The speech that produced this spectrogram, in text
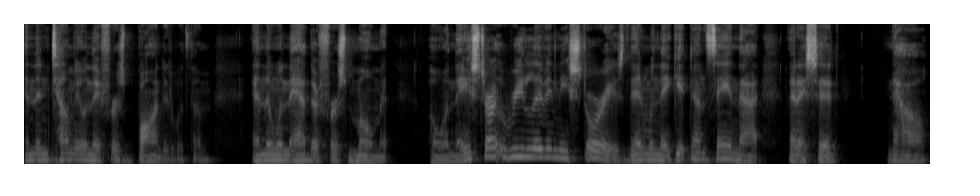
and then tell me when they first bonded with them, and then when they had their first moment but when they start reliving these stories, then when they get done saying that, then I said, now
